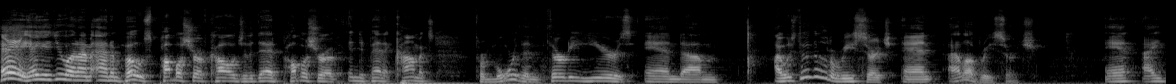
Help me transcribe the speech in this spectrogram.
Hey, how you doing? I'm Adam Post, publisher of College of the Dead, publisher of independent comics for more than 30 years. And um, I was doing a little research, and I love research. And I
